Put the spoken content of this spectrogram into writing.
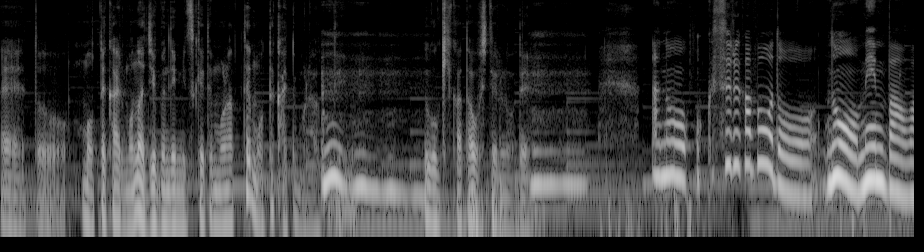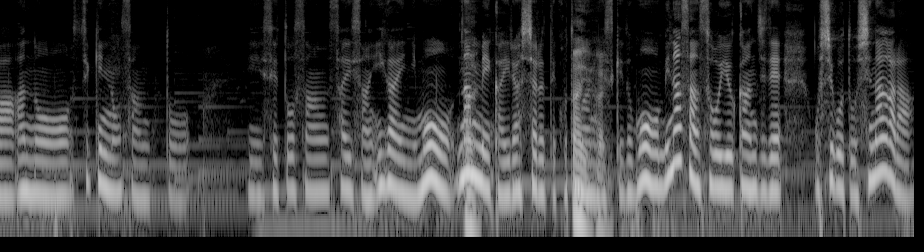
えー、と持って帰るものは自分で見つけてもらって持って帰ってもらうってううんうんいううん。動き方をしてるので。うん。あのオクスルガボードのメンバーはあの関野さんと、えー瀬戸さん、崔さん以外にも何名かいらっしゃるってことなんですけども、皆さんそういう感じでお仕事をしながら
